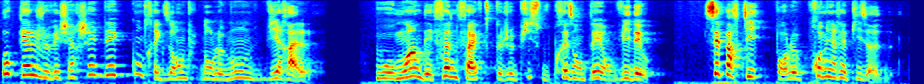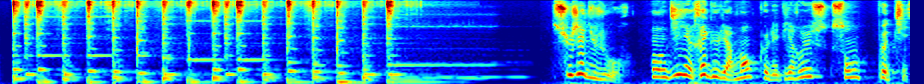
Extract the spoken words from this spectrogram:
auxquelles je vais chercher des contre-exemples dans le monde viral. Ou au moins des fun facts que je puisse vous présenter en vidéo. C'est parti pour le premier épisode. Sujet du jour. On dit régulièrement que les virus sont petits.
